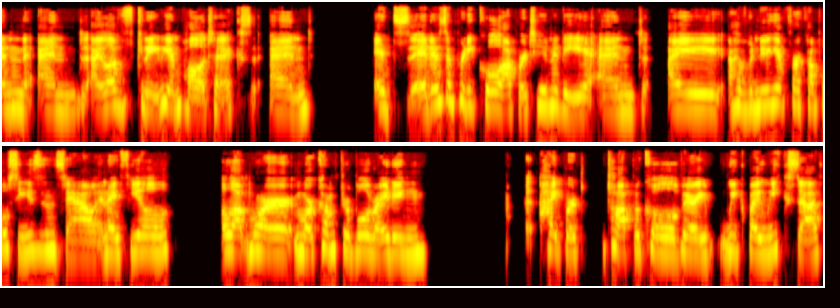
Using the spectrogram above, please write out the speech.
and and i love canadian politics and it's it is a pretty cool opportunity and i have been doing it for a couple seasons now and i feel a lot more more comfortable writing hyper topical very week by week stuff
